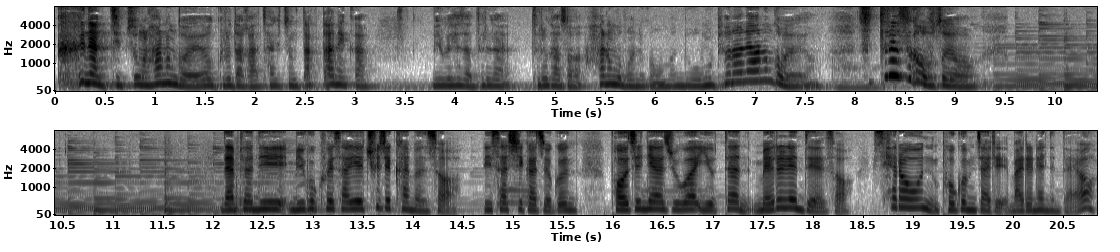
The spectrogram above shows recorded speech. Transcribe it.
그냥 집중을 하는 거예요. 그러다가 자격증 딱 따니까 미국 회사 들어가 들어가서 하는 거 보니까 너무 편안해 하는 거예요. 스트레스가 없어요. 남편이 미국 회사에 취직하면서 리사 씨 가족은 버지니아주와 이웃한 메릴랜드에서 새로운 보금자리를 마련했는데요.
